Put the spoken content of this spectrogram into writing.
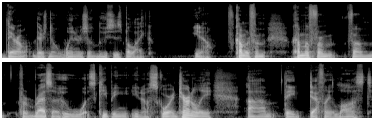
there there's no winners or losers. But like you know, coming from coming from from from Reza, who was keeping you know score internally, um, they definitely lost.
